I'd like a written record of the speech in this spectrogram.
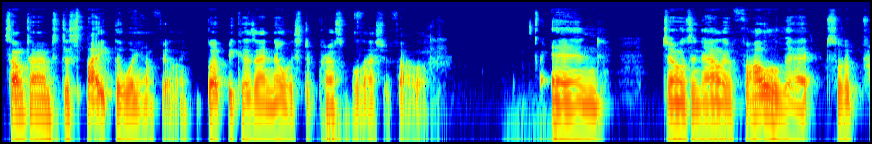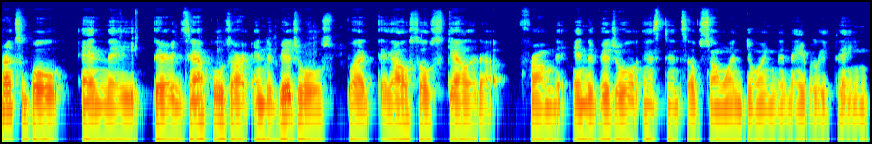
sometimes despite the way I'm feeling, but because I know it's the principle I should follow. And Jones and Allen follow that sort of principle, and they their examples are individuals, but they also scale it up from the individual instance of someone doing the neighborly thing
